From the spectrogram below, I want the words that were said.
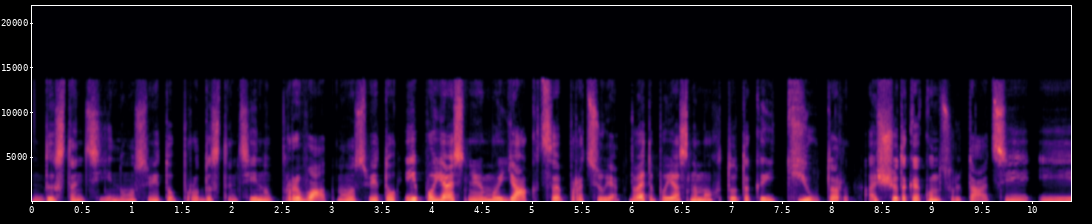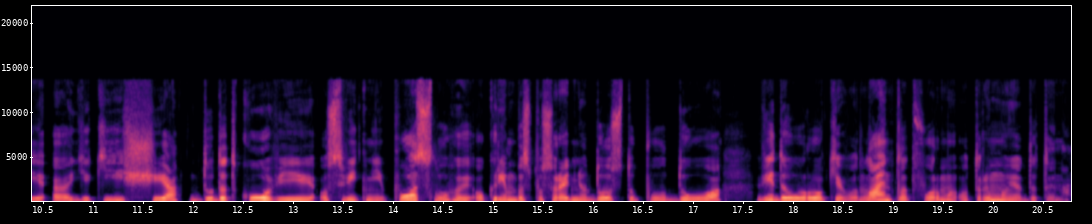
дистанційну освіту, про дистанційну приватну освіту і пояснюємо, як це працює. Давайте пояснимо, хто такий т'ютор, що таке консультації, і е, які ще додаткові освітні послуги, окрім безпосередньо доступу до відеоуроків онлайн-платформи, отримує дитина.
